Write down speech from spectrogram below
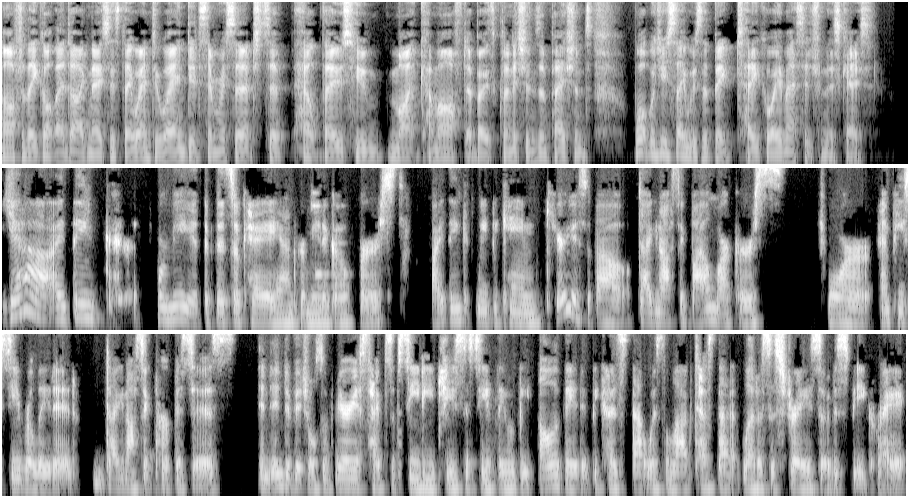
After they got their diagnosis, they went away and did some research to help those who might come after, both clinicians and patients. What would you say was the big takeaway message from this case? Yeah, I think for me, if it's okay, and for me to go first, I think we became curious about diagnostic biomarkers for NPC related diagnostic purposes in individuals with various types of CDGs to see if they would be elevated because that was the lab test that led us astray, so to speak, right?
